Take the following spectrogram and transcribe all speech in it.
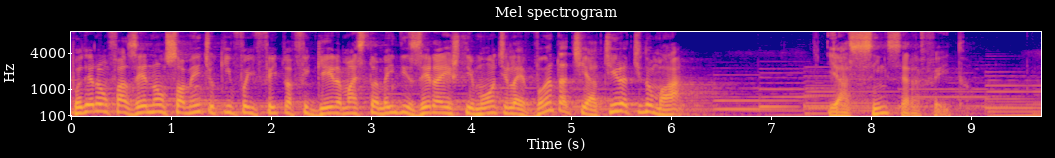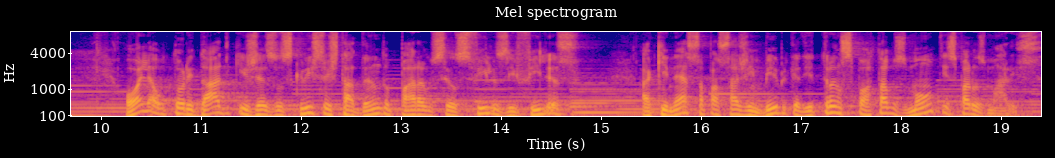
poderão fazer não somente o que foi feito à figueira, mas também dizer a este monte: Levanta-te atira-te no mar. E assim será feito. Olha a autoridade que Jesus Cristo está dando para os seus filhos e filhas, aqui nessa passagem bíblica de transportar os montes para os mares.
